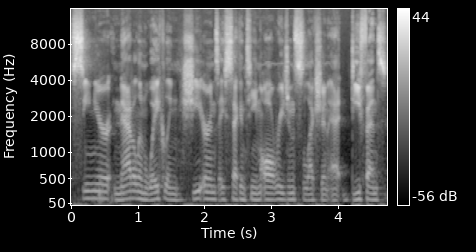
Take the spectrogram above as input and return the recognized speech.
Senior Natalie Wakeling. She earns a second team All Region selection at defense.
